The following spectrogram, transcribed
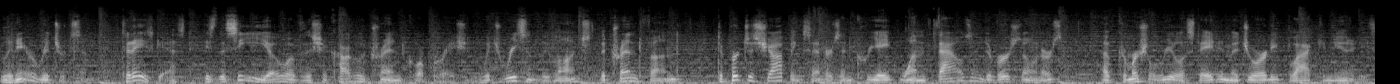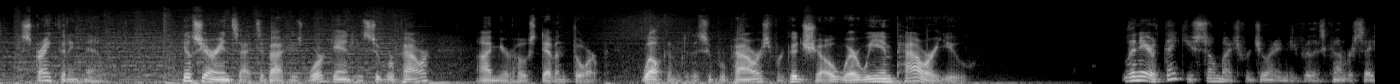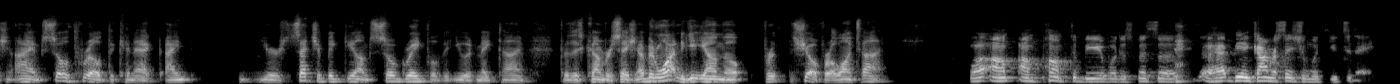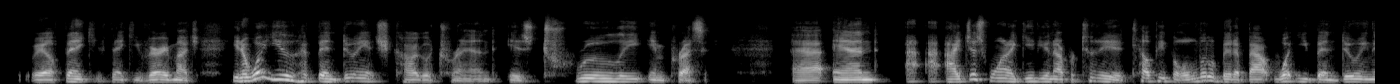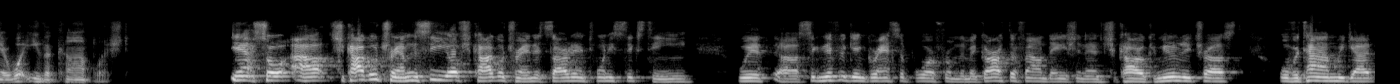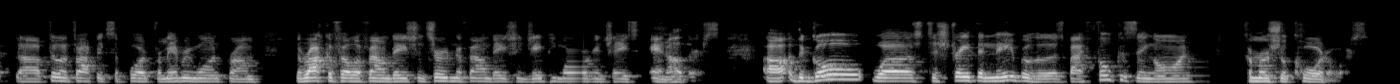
Lanier Richardson. Today's guest is the CEO of the Chicago Trend Corporation, which recently launched the Trend Fund to purchase shopping centers and create 1,000 diverse owners of commercial real estate in majority black communities, strengthening them. He'll share insights about his work and his superpower. I'm your host, Devin Thorpe. Welcome to the Superpowers for Good show, where we empower you. Lanier, thank you so much for joining me for this conversation. I am so thrilled to connect. I you're such a big deal. I'm so grateful that you would make time for this conversation. I've been wanting to get you on the for the show for a long time. Well, I'm I'm pumped to be able to spend a, be in conversation with you today. Well, thank you, thank you very much. You know what you have been doing at Chicago Trend is truly impressive, uh, and I, I just want to give you an opportunity to tell people a little bit about what you've been doing there, what you've accomplished. Yeah, so uh, Chicago Trend, the CEO of Chicago Trend, it started in 2016 with uh, significant grant support from the MacArthur Foundation and Chicago Community Trust. Over time, we got uh, philanthropic support from everyone from the Rockefeller Foundation, Surdna Foundation, JP Morgan Chase, and others. Uh, the goal was to strengthen neighborhoods by focusing on commercial corridors.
